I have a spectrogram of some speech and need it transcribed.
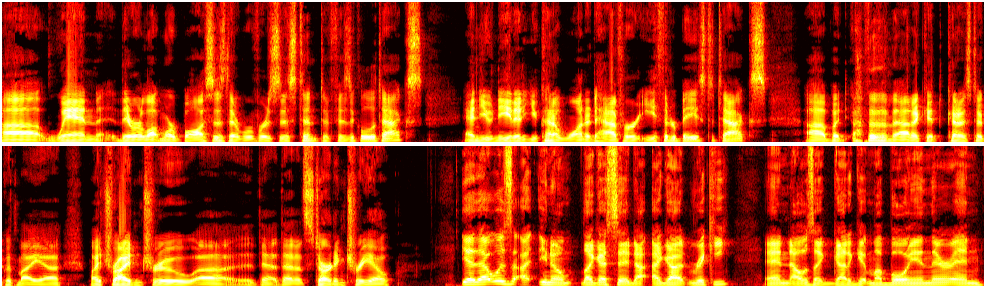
uh, when there were a lot more bosses that were resistant to physical attacks, and you needed you kind of wanted to have her ether based attacks. Uh, but other than that, I could kind of stick with my uh, my tried and true uh, that that starting trio. Yeah, that was you know, like I said, I- got Riki, and I was like, got to get my boy in there, and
